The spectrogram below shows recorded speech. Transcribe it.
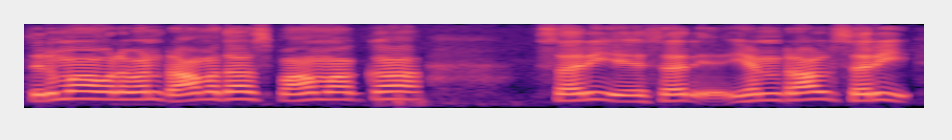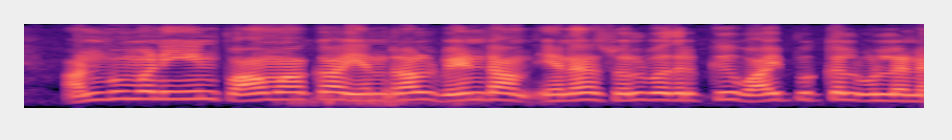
திருமாவளவன் ராமதாஸ் பாமக சரி சரி என்றால் சரி. அன்புமணியின் பாமக என்றால் வேண்டாம் என சொல்வதற்கு வாய்ப்புகள் உள்ளன.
